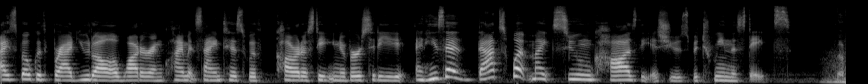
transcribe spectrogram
I spoke with Brad Udall, a water and climate scientist with Colorado State University, and he said that's what might soon cause the issues between the states. The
